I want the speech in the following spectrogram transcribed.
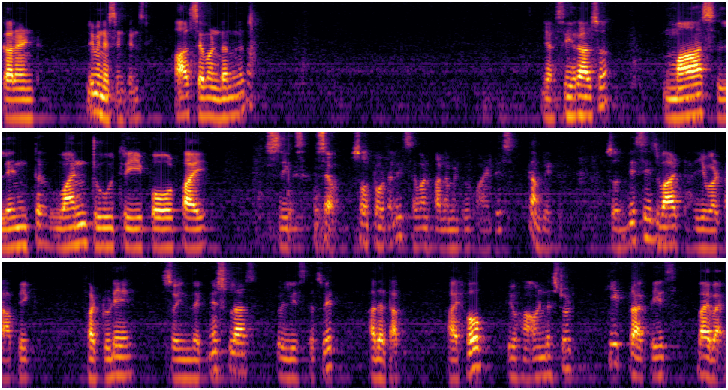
current luminous intensity. All seven done కదా yes here also. Mass length 1 2 3 4 5 6 7 so totally seven fundamental quantities completed so this is what your topic for today. So in the next class we'll discuss with other topic. I hope you have understood. Keep practice. Bye bye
